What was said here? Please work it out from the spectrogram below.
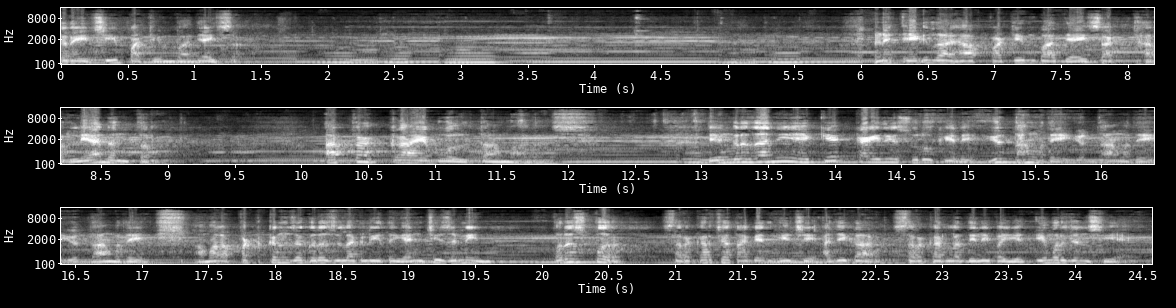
करायची पाठिंबा द्यायचा. आणि एकदा हा पाठिंबा द्यायचा ठरल्यानंतर आता काय बोलता महाराज? इंग्रजांनी एक एक कायदे सुरू केले. युद्धामध्ये युद्धामध्ये युद्धामध्ये. आम्हाला पटकन जर गरज लागली तर यांची जमीन परस्पर सरकारच्या ताब्यात घ्यायचे अधिकार सरकारला दिले पाहिजेत. इमर्जन्सी आहे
